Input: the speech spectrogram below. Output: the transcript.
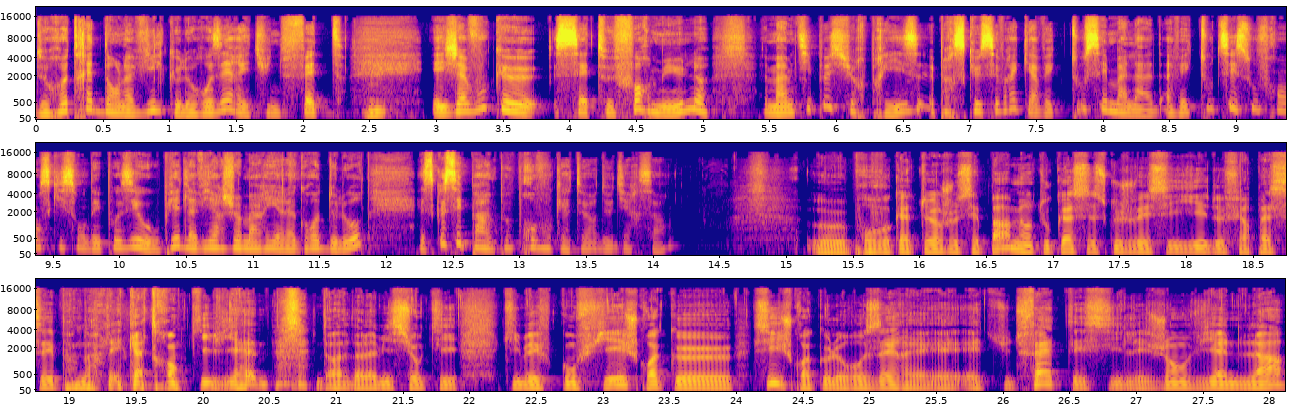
de, retraite dans la ville que le rosaire est une fête. Mm. Et j'avoue que cette formule m'a un petit peu surprise parce que c'est vrai qu'avec tous ces malades, avec toutes ces souffrances qui sont déposées au pied de la Vierge Marie à la grotte de Lourdes, est-ce que c'est pas un peu provocateur de dire ça? Euh, provocateur, je ne sais pas, mais en tout cas, c'est ce que je vais essayer de faire passer pendant les quatre ans qui viennent, dans, la mission qui, m'est confiée. Je crois que, si, je crois que le rosaire est, une fête, et si les gens viennent là,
